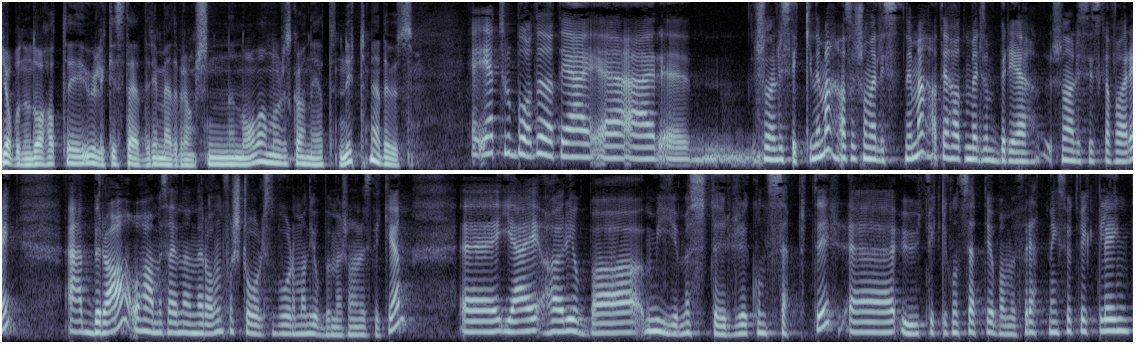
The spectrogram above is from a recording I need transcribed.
jobbene du har hatt i ulike steder i mediebransjen nå, da, når du skal ned i et nytt mediehus? Jeg, tror både at jeg er eh, journalistikken i meg, altså journalisten i meg, at jeg har hatt en veldig sånn bred journalistisk erfaring, er bra å ha med seg i denne rollen. Forståelsen for hvordan man jobber med journalistikken. Eh, Jeg har jobba mye med større konsepter. eh, Utvikle konsept, jobba med forretningsutvikling.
